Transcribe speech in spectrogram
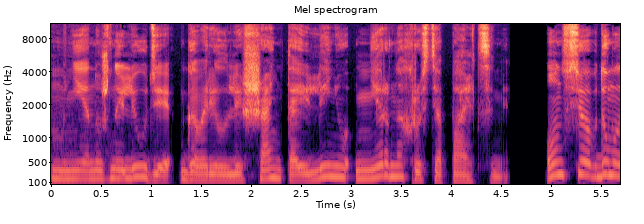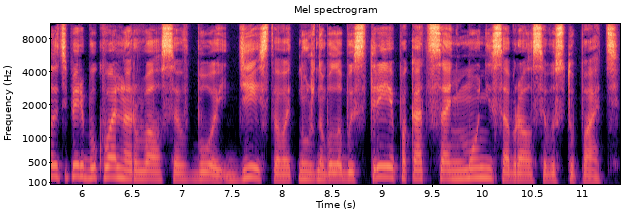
«Мне нужны люди», — говорил Лишань Тайлиню, нервно хрустя пальцами. Он все обдумал и теперь буквально рвался в бой. Действовать нужно было быстрее, пока Цаньмо не собрался выступать.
